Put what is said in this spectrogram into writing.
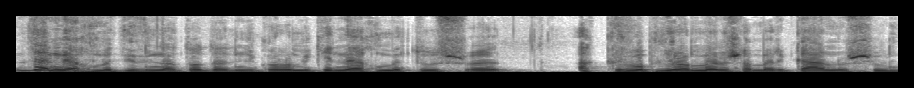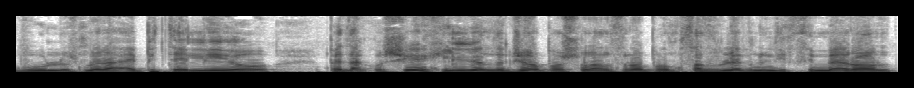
δεν έχουμε τη δυνατότητα την οικονομική να έχουμε τους ε, ακριβοπληρωμένους Αμερικάνους συμβούλους με ένα επιτελείο 500 χιλίων δεν ξέρω πόσων ανθρώπων που θα δουλεύουν νυχθημερών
